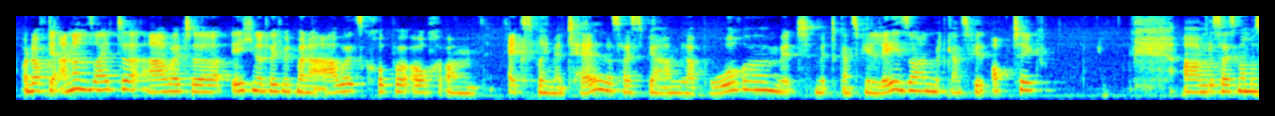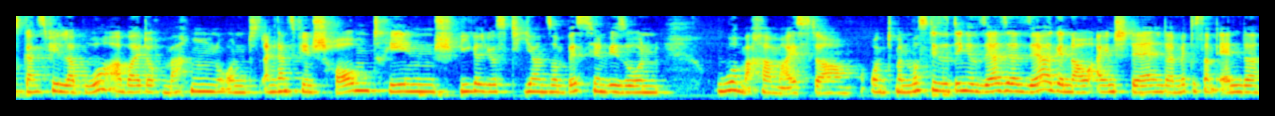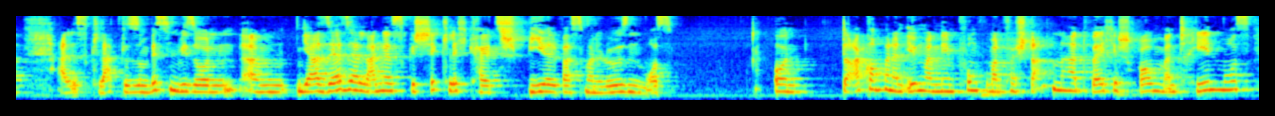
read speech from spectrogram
Und auf der anderen Seite arbeite ich natürlich mit meiner Arbeitsgruppe auch ähm, experimentell. Das heißt, wir haben Labore mit, mit ganz viel Lasern, mit ganz viel Optik. Ähm, das heißt, man muss ganz viel Laborarbeit auch machen und an ganz vielen Schrauben drehen, Spiegel justieren, so ein bisschen wie so ein Uhrmachermeister. Und man muss diese Dinge sehr, sehr, sehr genau einstellen, damit es am Ende alles klappt. Das ist so ein bisschen wie so ein ähm, ja, sehr, sehr langes Geschicklichkeitsspiel, was man lösen muss. Und da kommt man dann irgendwann an den Punkt, wo man verstanden hat, welche Schrauben man drehen muss,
